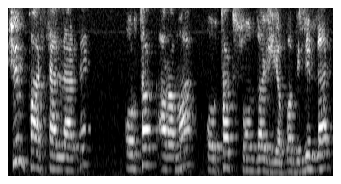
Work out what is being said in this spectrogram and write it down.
tüm parsellerde ortak arama, ortak sondaj yapabilirler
